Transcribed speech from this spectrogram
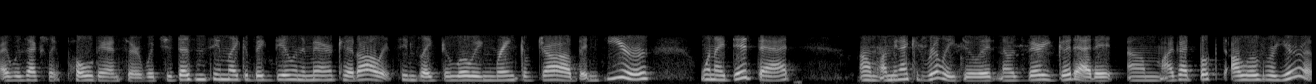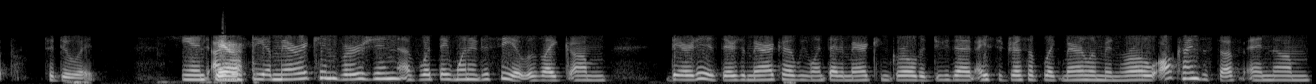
I was actually a pole dancer, which it doesn't seem like a big deal in America at all. It seems like the lowing rank of job. And here, when I did that, um, I mean I could really do it, and I was very good at it. Um, I got booked all over Europe to do it. And I Yeah. was the American version of what they wanted to see. It was like um there it is. There's America. We want that American girl to do that. I used to dress up like Marilyn Monroe, all kinds of stuff, and um,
